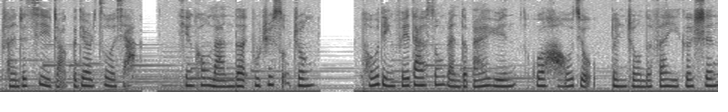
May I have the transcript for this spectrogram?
喘着气找个地儿坐下。天空蓝得不知所终，头顶肥大松软的白云，过好久笨重地翻一个身。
